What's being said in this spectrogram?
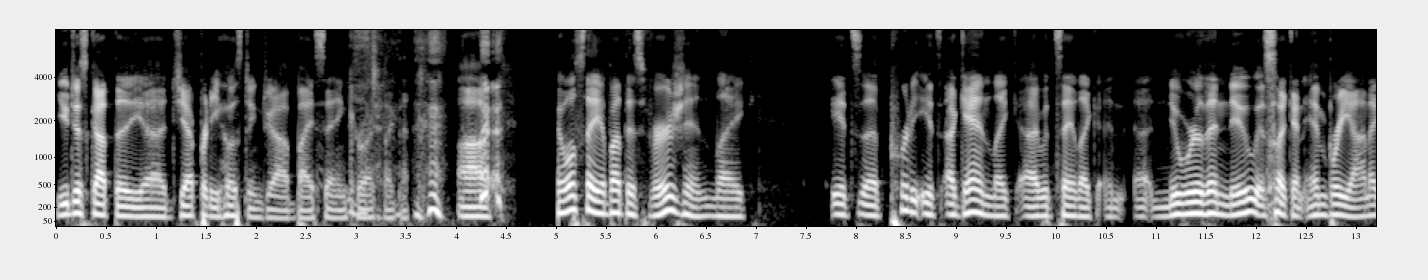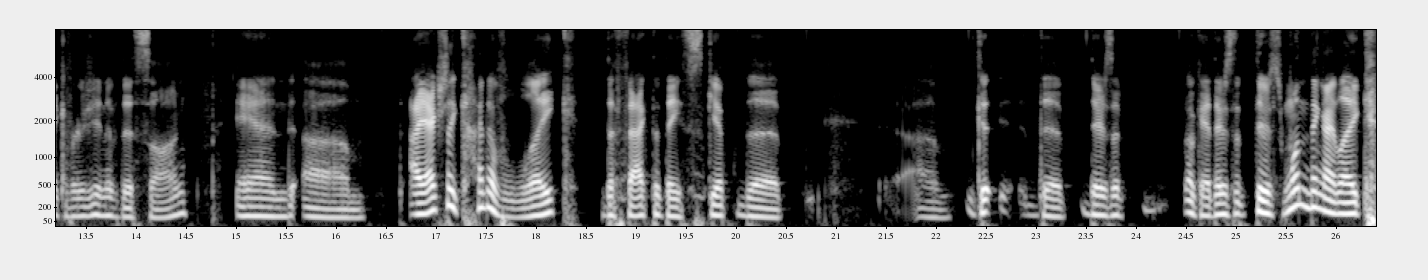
you just got the uh, Jeopardy hosting job by saying correct like that. Uh, I will say about this version, like it's a pretty. It's again like I would say like an, uh, newer than new. It's like an embryonic version of this song, and um, I actually kind of like the fact that they skipped the um the there's a okay there's a, there's one thing I like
